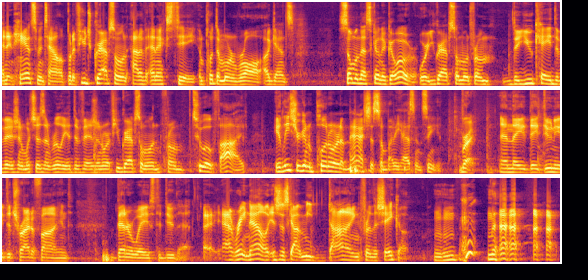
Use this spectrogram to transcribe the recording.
an enhancement talent, but if you grab someone out of NXT and put them on Raw against someone that's going to go over, or you grab someone from the UK division, which isn't really a division, or if you grab someone from 205, at least you're going to put on a match that somebody hasn't seen. Right. And they, they do need to try to find better ways to do that. Uh, at right now, it's just got me dying for the shakeup.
